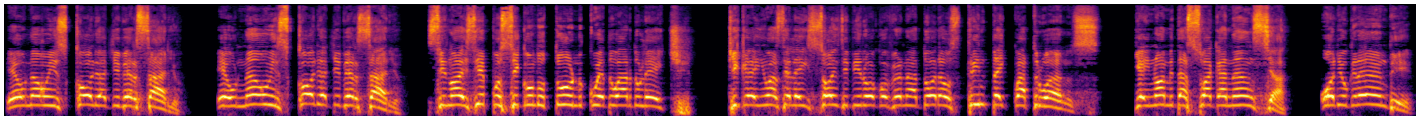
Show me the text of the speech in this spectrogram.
eu não escolho adversário, eu não escolho adversário. Se nós ir para o segundo turno com Eduardo Leite, que ganhou as eleições e virou governador aos 34 anos, e em nome da sua ganância, olho grande,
